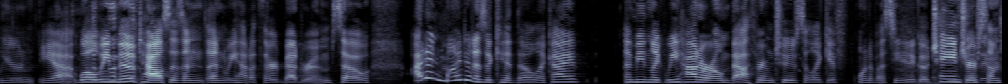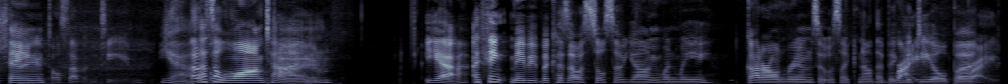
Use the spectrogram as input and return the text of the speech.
Weird. Mm, yeah. Well, we moved houses and then we had a third bedroom. So I didn't mind it as a kid though. Like I I mean like we had our own bathroom too, so like if one of us needed to go change or were sharing something. until 17. Yeah, that's, a, long, long time. time. Yeah, I think maybe because I was still so young when we got our own rooms, it was like not that big of a deal. But right.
